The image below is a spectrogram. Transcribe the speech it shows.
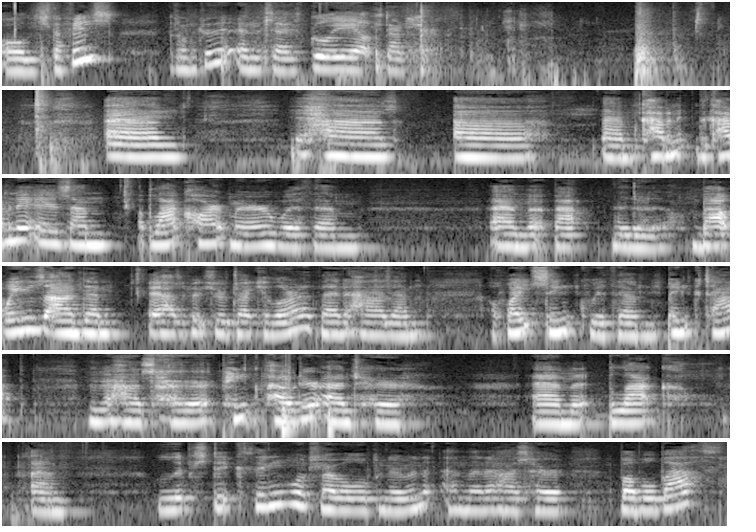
all the stuff is that comes with it and it says Ghoulia Yelps down here. And it has a um, cabinet, the cabinet is um, a black heart mirror with um, um, bat, bat wings and um, it has a picture of Draculaura. Then it has um, a white sink with um, pink tap. Then it has her pink powder and her um, black um, lipstick thing, which I will open in a minute. And then it has her bubble bath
